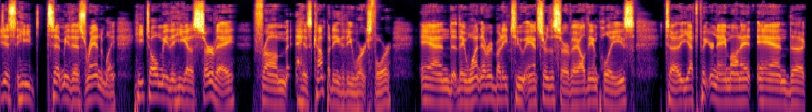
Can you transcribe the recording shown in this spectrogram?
just he sent me this randomly. He told me that he got a survey from his company that he works for, and they want everybody to answer the survey, all the employees. To you have to put your name on it, and the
